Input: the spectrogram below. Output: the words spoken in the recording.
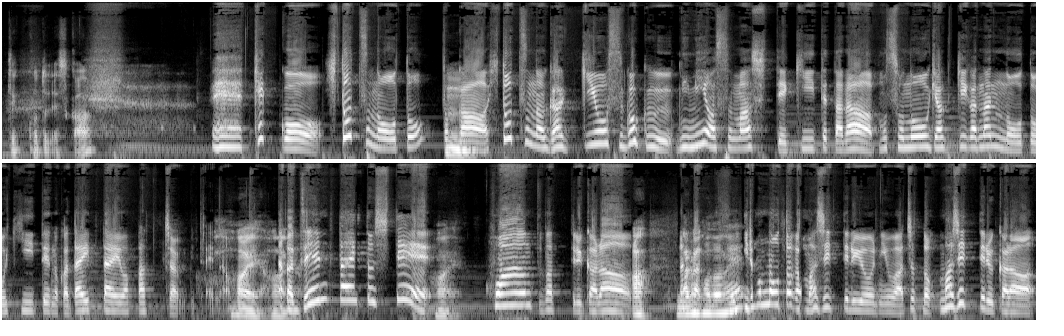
ってことですか？えー結構一つの音とか一、つの楽器をすごく耳を澄まして聞いてたらもうその楽器が何の音を聞いてるのか大体分かっちゃうみたいな。はいはなんか全体としてい。はい。ふわーんとなってるからあ、なるほどねい。ろんな音が混じってるようにはちょっと混じってるから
